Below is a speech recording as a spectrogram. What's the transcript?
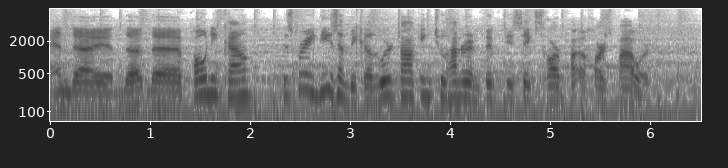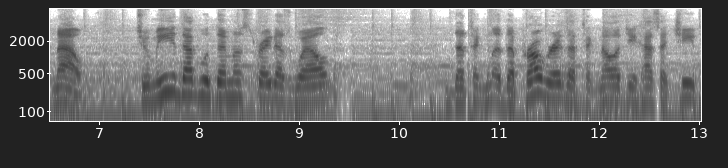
And uh, the the pony count is pretty decent because we're talking 256 horsepower. Now to me that would demonstrate as well the the progress that technology has achieved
